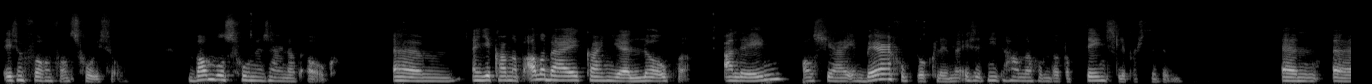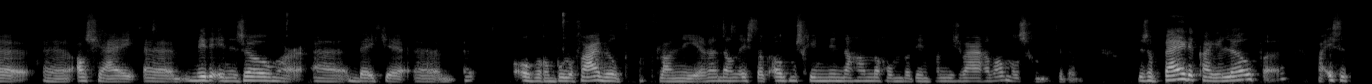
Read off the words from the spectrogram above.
is een vorm van schoeisel. Wandelschoenen zijn dat ook. Ehm, en je kan op allebei kan je lopen. Alleen als jij een berg op wil klimmen, is het niet handig om dat op teenslippers te doen. En eh, eh, als jij eh, midden in de zomer een beetje over een boulevard wilt flaneren, dan is dat ook misschien minder handig om dat in van die zware wandelschoenen te doen. Dus op beide kan je lopen, maar is het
